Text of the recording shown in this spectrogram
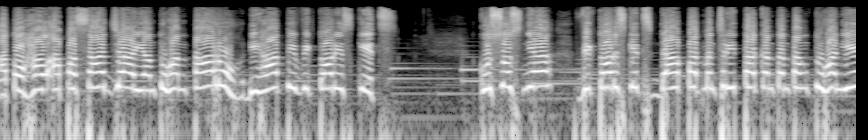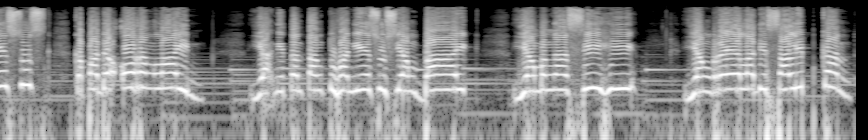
atau hal apa saja yang Tuhan taruh di hati Victorious Kids. Khususnya Victorious Kids dapat menceritakan tentang Tuhan Yesus kepada orang lain. Yakni tentang Tuhan Yesus yang baik, yang mengasihi, yang rela disalibkan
